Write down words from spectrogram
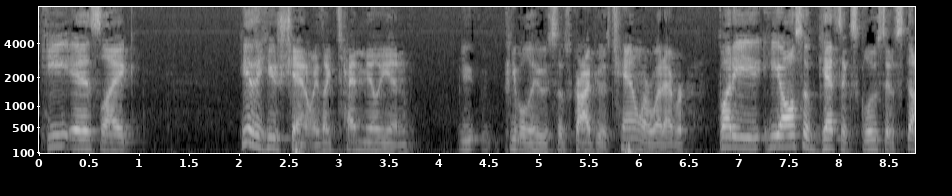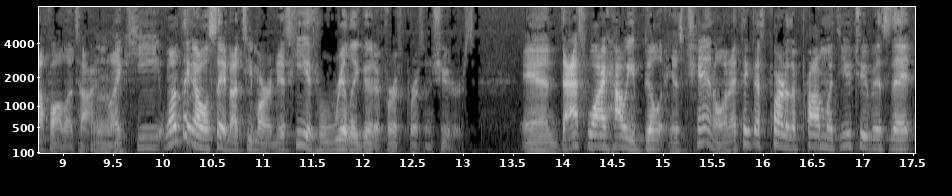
he is like he has a huge channel. He's like 10 million people who subscribe to his channel or whatever. But he, he also gets exclusive stuff all the time. Mm-hmm. Like he, one thing I will say about T Martin is he is really good at first person shooters, and that's why how he built his channel. And I think that's part of the problem with YouTube is that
